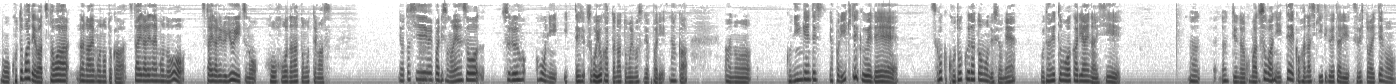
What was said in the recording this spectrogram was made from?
もう言葉では伝わらないものとか、伝えられないものを伝えられる唯一の方法だなと思ってます。で私はやっぱりその演奏する方に行ってすごい良かったなと思いますね、やっぱり。なんか、あの、こう人間ってやっぱり生きていく上で、すごく孤独だと思うんですよね。誰とも分かり合えないし、ななんていうんだろう、まずそばにいて、こう話聞いてくれたりする人はいても、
